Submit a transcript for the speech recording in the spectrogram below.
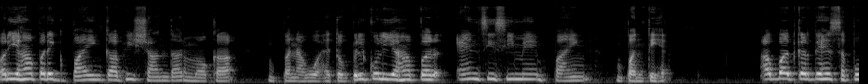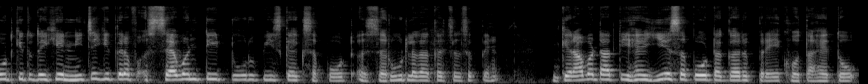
और यहाँ पर एक बाइंग का भी शानदार मौका बना हुआ है। तो बिल्कुल यहाँ पर एनसीसी में बाइंग बनती है। अब बात करते हैं सपोर्ट की। तो देखिए, नीचे की तरफ़ सेवेंटी टू रुपीज़ का एक सपोर्ट ज़रूर लगा कर चल सकते हैं। गिरावट आती है, ये सपोर्ट अगर ब्रेक होता है तो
